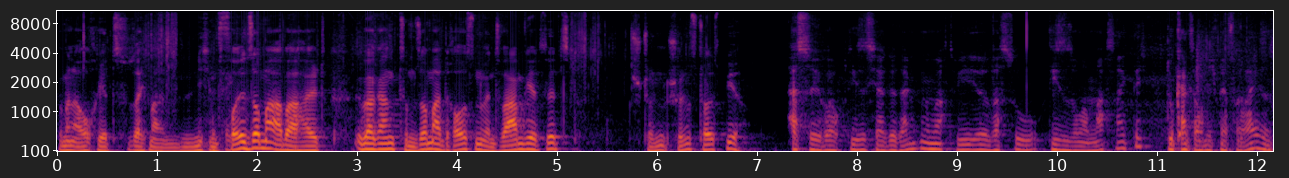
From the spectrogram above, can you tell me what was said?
wenn man auch jetzt, sag ich mal, nicht im Vollsommer, aber halt Übergang zum Sommer draußen, wenn es warm wird, sitzt. Schön, schönes, tolles Bier. Hast du dir überhaupt dieses Jahr Gedanken gemacht, wie, äh, was du diesen Sommer machst eigentlich? Du kannst auch nicht mehr verreisen.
